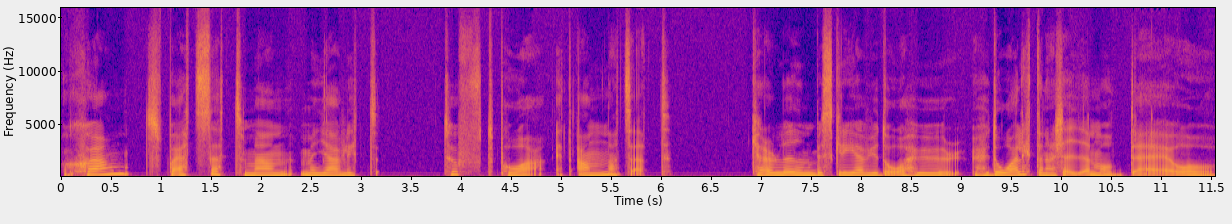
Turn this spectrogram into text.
Skönt på ett sätt men, men jävligt tufft på ett annat sätt. Caroline beskrev ju då hur, hur dåligt den här tjejen mådde och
